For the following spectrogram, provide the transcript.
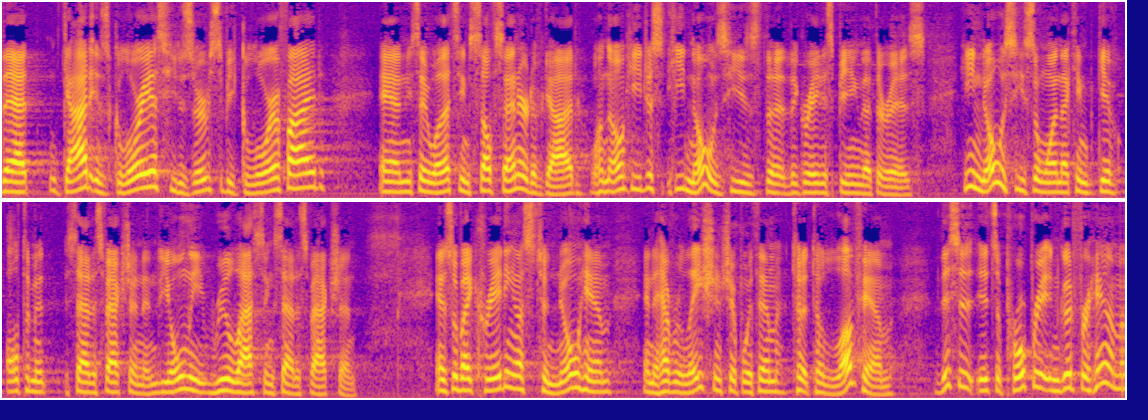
That God is glorious, he deserves to be glorified. And you say, well, that seems self centered of God. Well, no, he just he knows he's the, the greatest being that there is. He knows he's the one that can give ultimate satisfaction and the only real lasting satisfaction. And so by creating us to know him and to have relationship with him, to, to love him, this is it's appropriate and good for him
